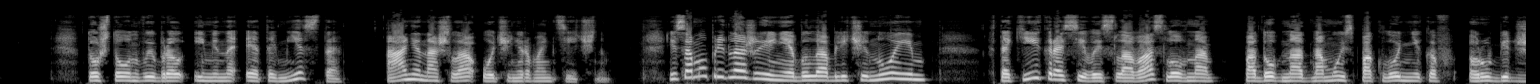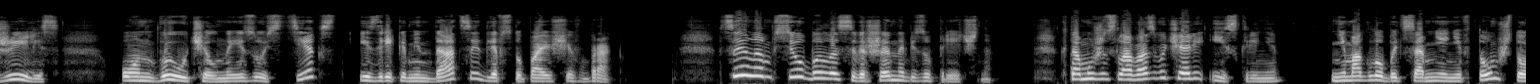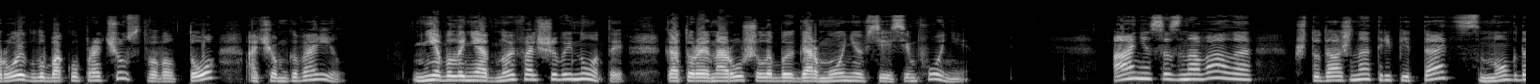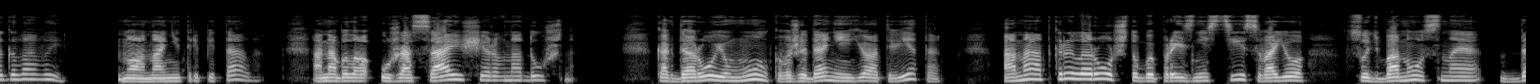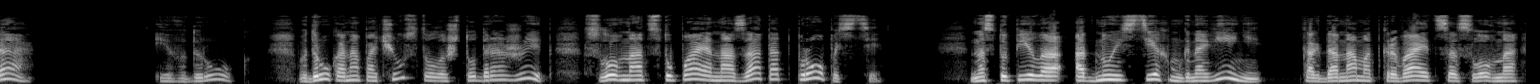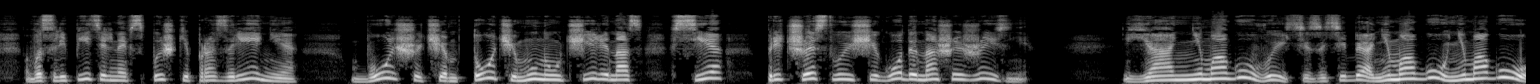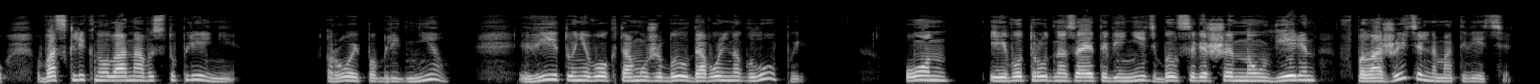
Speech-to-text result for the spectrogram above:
То, что он выбрал именно это место, Аня нашла очень романтичным. И само предложение было облечено им в такие красивые слова, словно, подобно одному из поклонников Руби Джилис, он выучил наизусть текст из рекомендаций для вступающих в брак. В целом все было совершенно безупречно. К тому же слова звучали искренне. Не могло быть сомнений в том, что Рой глубоко прочувствовал то, о чем говорил. Не было ни одной фальшивой ноты, которая нарушила бы гармонию всей симфонии. Аня сознавала, что должна трепетать с ног до головы, но она не трепетала. Она была ужасающе равнодушна. Когда Рой умолк в ожидании ее ответа, она открыла рот, чтобы произнести свое судьбоносное «да». И вдруг, вдруг она почувствовала, что дрожит, словно отступая назад от пропасти. Наступило одно из тех мгновений, когда нам открывается, словно в ослепительной вспышке прозрения, больше, чем то, чему научили нас все предшествующие годы нашей жизни. «Я не могу выйти за тебя, не могу, не могу!» — воскликнула она в выступлении. Рой побледнел. Вид у него, к тому же, был довольно глупый. Он и его трудно за это винить, был совершенно уверен в положительном ответе.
